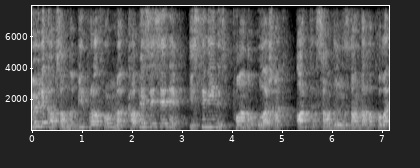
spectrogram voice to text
böyle kapsamlı bir platformla KPSS'de istediğiniz puana ulaşmak artık sandığınızdan daha kolay.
